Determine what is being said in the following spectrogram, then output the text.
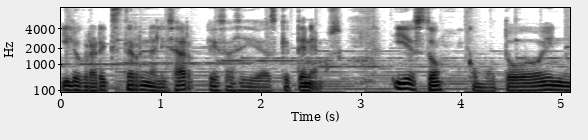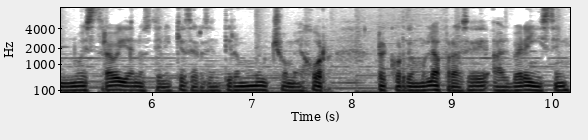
y lograr externalizar esas ideas que tenemos. Y esto, como todo en nuestra vida, nos tiene que hacer sentir mucho mejor. Recordemos la frase de Albert Einstein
